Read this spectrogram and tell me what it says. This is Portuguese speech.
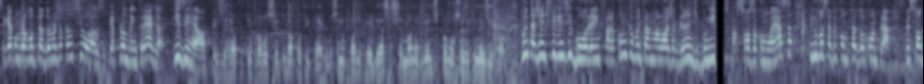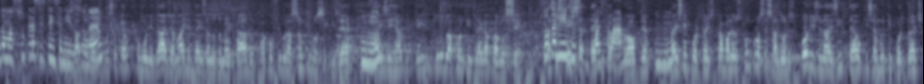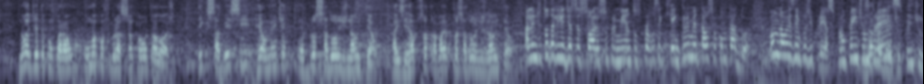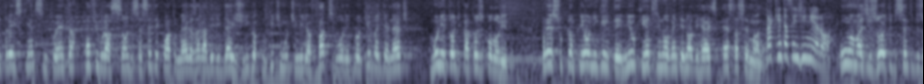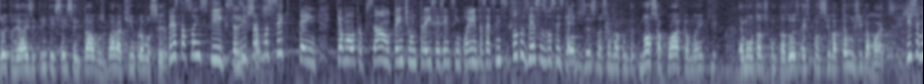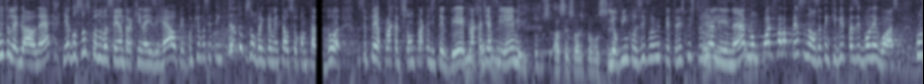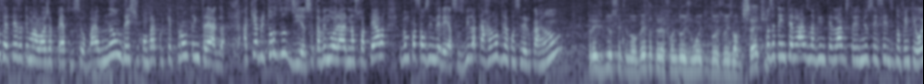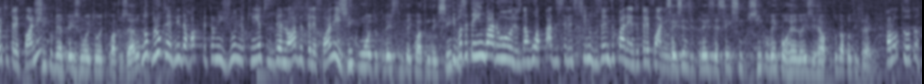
Você quer comprar um computador, mas já está ansioso. Quer pronta entrega? Easy Help. Easy Help tem para você tudo a pronta entrega. Você não pode perder essa semana grandes promoções aqui na Easy Help. Muita gente fica insegura, hein? Fala, como que eu vou entrar numa loja grande, bonita, espaçosa como essa e não vou saber computador comprar? O pessoal dá uma super assistência nisso, Exatamente. né? Você quer uma comunidade há mais de 10 anos no mercado, a configuração que você quiser, a Easy Help tem tudo a pronta entrega para você. Uhum. Toda a linha de- Assistência técnica própria, tá? isso é importante. Trabalhamos com processadores originais Intel, que isso é muito importante. Não adianta comparar um- uma configuração com a outra loja. Tem que saber se realmente é, é processador original Intel. A Easy Help só trabalha com processador original Intel. Além de toda a linha de acessórios, suprimentos, para você que quer incrementar o seu computador. Vamos dar um exemplo de preço. Para um Pentium Exatamente, 3, o Pentium 3 550, configuração de 64 MB, HD de 10 GB, com kit multimídia fax modem prontinho para internet, monitor de 14 colorido. Preço campeão ninguém tem, 1.599 reais esta semana. para quem está sem dinheiro, ó. Uma mais 18 de 118 reais e 36 centavos, baratinho para você. Prestações fixas. E para Fixas. você que tem, que é uma outra opção, Pentium 3, 650, 700, todos esses vocês têm. Todos esses nós temos na. Nossa placa mãe que é montada nos computadores é expansiva até 1 GB. Isso é muito legal, né? E é gostoso quando você entra aqui na Easy Help, porque você tem tanta opção para incrementar o seu computador. Você tem a placa de som, placa de TV, placa de FM. Tem todos os acessórios para você. E eu vi, inclusive, o MP3 com o estúdio Também, ali, né? também. Não pode falar preço, não. Você tem que vir fazer bom negócio. Com certeza tem uma loja perto do seu bairro. Não deixe de comprar, porque é pronta entrega. Aqui abre todos os dias. Você tá vendo o horário na sua tela e vamos passar os endereços. Vila Carrão, Avenida Conselheiro Carrão. 3.190, telefone 218-2297. Você tem Interlagos, na Avenida Interlagos, 3.698, o telefone. 563-18840. No Brooklyn, Avenida Roque Petroni Júnior, 519, o telefone. 513-3435. E você tem em Guarulhos, na rua Padre Celestino, 240, o telefone. 603-1655, vem correndo, Easy Help, tudo a pronta entrega. Falou tudo.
